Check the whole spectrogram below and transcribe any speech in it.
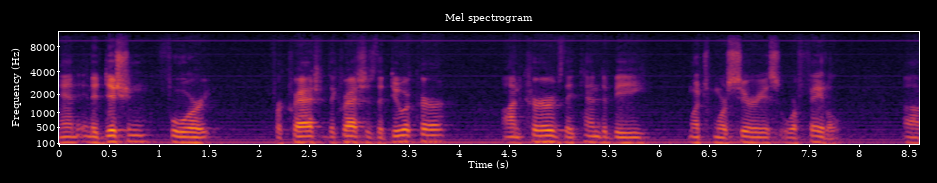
And in addition, for, for crash, the crashes that do occur on curves, they tend to be much more serious or fatal uh,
